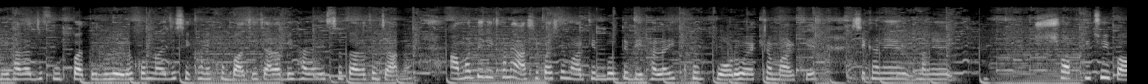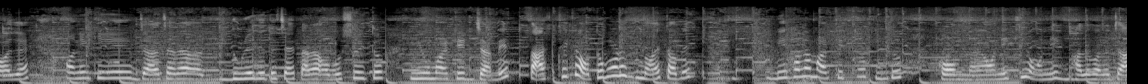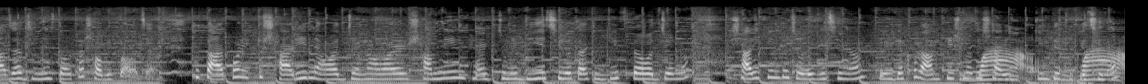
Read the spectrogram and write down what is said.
বেহালার যে ফুটপাতেগুলো এরকম নয় যে সেখানে খুব বাজে। যারা বেহালা এসছো তারা তো জানো। আমাদের এখানে আশেপাশে মার্কেট বলতে বেহালাই খুব বড় একটা মার্কেট। সেখানে মানে সব কিছুই পাওয়া যায়। অনেকে যারা যারা দূরে যেতে চায় তারা অবশ্যই তো নিউ মার্কেট যাবে। তার থেকে অত বড় নয়, তবে বেহালা মার্কেটটা কিন্তু কম নয়। অনেকই অনেক ভালো ভালো যা যা জিনিস দরকার সবই পাওয়া যায়। তো তারপর একটু শাড়ি নেওয়ার জন্য আমার সামনে একজনের বিয়ে ছিল তাকে গিফট দেওয়ার জন্য শাড়ি কিনতে চলে গেছিলাম। তো এই দেখো রামকৃষ্ণতে শাড়ি কিনতে ঢুকেছিলাম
